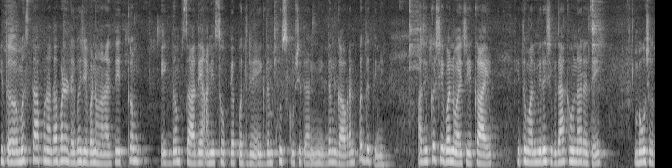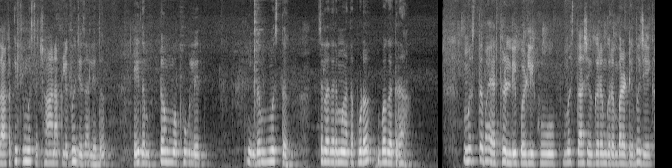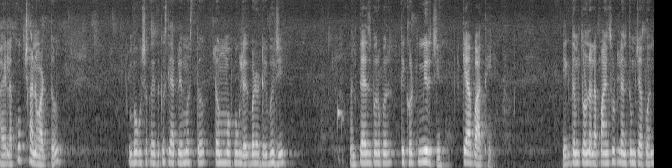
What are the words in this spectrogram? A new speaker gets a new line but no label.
इथं मस्त आपण आता बटाटे भजे बनवणार आहे. ते एकदम एकदम साध्या आणि सोप्या पद्धतीने एकदम खुसखुशीत आणि एकदम गावरान पद्धतीने. आता हे कसे बनवायचे काय हे तुम्हाला मी रेसिपी दाखवणारच आहे. बघू शकता आता किती मस्त छान आपले भजे झाले तर एकदम टम्म फुगलेत. एकदम मस्त. चला तर मग आता पुढं बघत राहा. मस्त बाहेर थंडी पडली खूप. मस्त असे गरम गरम बटाटे भजे खायला खूप छान वाटतं. बघू शकता इथं कसले आपले मस्त टम्म फुगलेत बटाटे भजी. आणि त्याचबरोबर तिखट मिरची. क्या बात हे. एकदम तोंडाला पाणी सुटलं तुमच्या पण.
